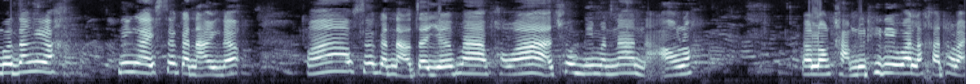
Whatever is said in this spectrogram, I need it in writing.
เมื่อตั้งเนี่ยนี่ไงเสื้อกันหนาวอีกแล้ว ว้าวเสื้อกันหนาวจะเยอะมาก เพราะว่าช่วงนี้มันหน้าหนาวเนาะเราลองถามดูที่นี่ว่าราคาเท่าไหร่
